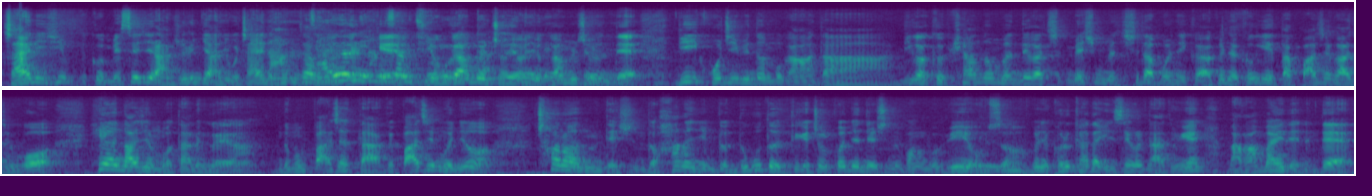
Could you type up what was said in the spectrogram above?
자연이 힘, 그 메시지를 안 주는 게 아니고 자연은 아, 항상 자연이 우리한테 이렇게 영감을 있다. 줘요. 네네. 영감을 주는데 네 고집이 너무 강하다. 네가 그 피아노만 내가 치- 몇십 년 치다 보니까 그냥 거기에 딱 빠져가지고 헤어나지를 못하는 거야. 너무 빠졌다. 그 빠지면요 천원 대신도 하나님도 누구도 어떻게 저걸 건져낼 수 있는 방법이 없어. 그냥 그렇게 하다 인생을 나중에 마감해야 되는데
